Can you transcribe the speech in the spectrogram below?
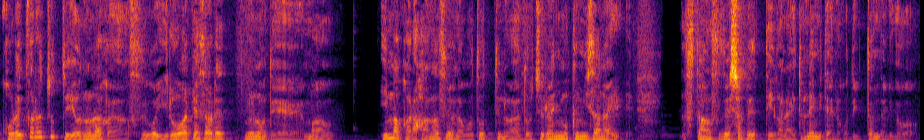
これからちょっと世の中がすごい色分けされるので、まあ、今から話すようなことっていうのはどちらにも組みさないスタンスで喋っていかないとね、みたいなこと言ったんだけど、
